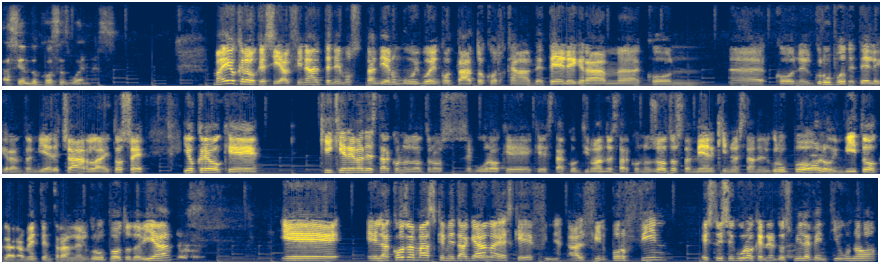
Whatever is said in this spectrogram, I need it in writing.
haciendo cosas buenas. Yo creo que sí, al final tenemos también un muy buen contacto con el canal de Telegram, con, uh, con el grupo de Telegram también de charla, entonces yo creo que quien quiera estar con nosotros, seguro que, que, está continuando a estar con nosotros. También quien no está en el grupo, lo invito claramente a entrar en el grupo todavía. Eh, y la cosa más que me da gana es que al fin, por fin, estoy seguro que en el 2021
